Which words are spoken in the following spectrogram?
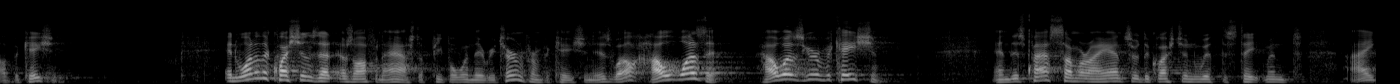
of vacation. And one of the questions that is often asked of people when they return from vacation is well, how was it? How was your vacation? And this past summer, I answered the question with the statement I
